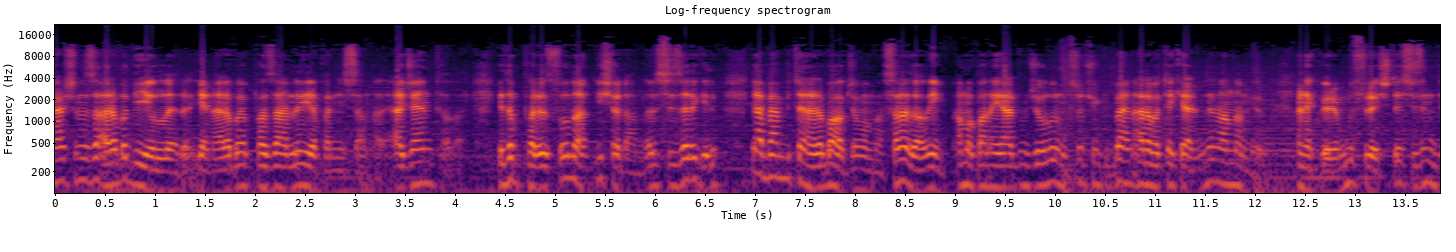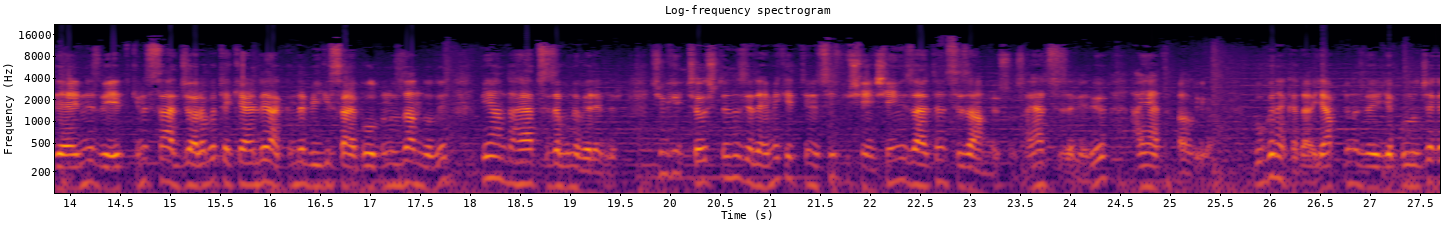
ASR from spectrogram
karşınıza araba deal'ları yani araba pazarlığı yapan insanlar, acentalar ya da parası olan iş adamları sizlere gelip ya ben bir tane araba alacağım ama sana da alayım ama bana yardımcı olur musun? Çünkü ben araba tekerleğinden anlamıyorum. Örnek veriyorum bu süreçte sizin değeriniz ve yetkiniz sadece araba tekerleği hakkında bilgi sahibi olduğunuzdan dolayı bir anda hayat size bunu verebilir. Çünkü çalıştığınız ya da emek ettiğiniz hiçbir şeyin şeyini zaten siz almıyorsunuz. Hayat size veriyor, hayat alıyor. Bugüne kadar yaptığınız ve yapılacak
